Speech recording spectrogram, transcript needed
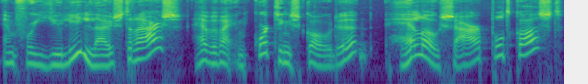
En voor jullie luisteraars hebben wij een kortingscode Hello Saar podcast.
